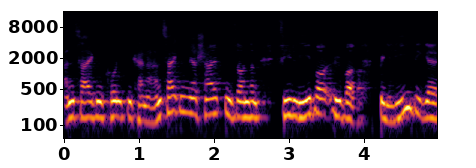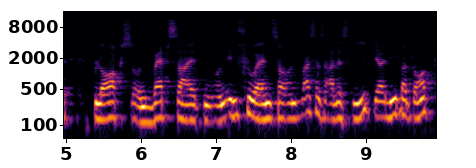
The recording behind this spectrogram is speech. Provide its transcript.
Anzeigenkunden keine Anzeigen mehr schalten, sondern viel lieber über beliebige Blogs und Webseiten und Influencer und was es alles gibt, ja, lieber dort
